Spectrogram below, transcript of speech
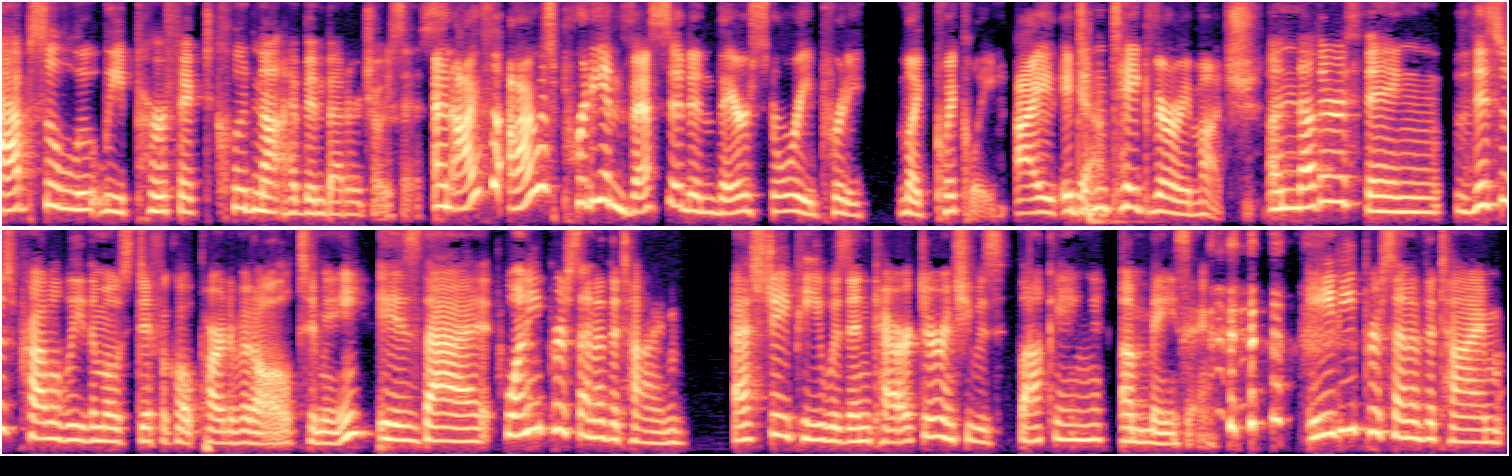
absolutely perfect, could not have been better choices. And I thought I was pretty invested in their story pretty like quickly. I it Yeah. didn't take very much. Another thing, this was probably the most difficult part of it all to me, is that 20% of the time, SJP was in character and she was fucking amazing. 80% of the time,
